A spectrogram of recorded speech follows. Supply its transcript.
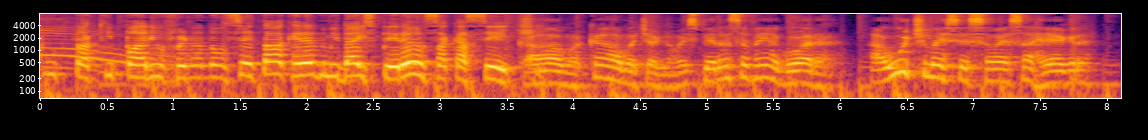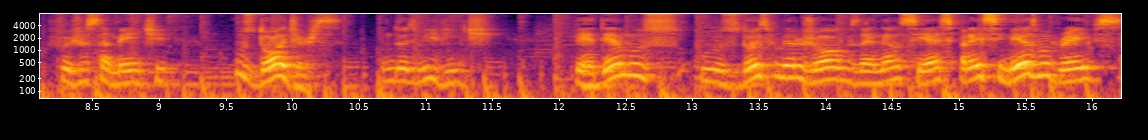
Puta que pariu, Fernandão. Você tava querendo me dar esperança, cacete? Calma, calma, Tiagão. A esperança vem agora. A última exceção a essa regra foi justamente os Dodgers, em 2020. Perdemos os dois primeiros jogos da NLCS para esse mesmo Braves,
